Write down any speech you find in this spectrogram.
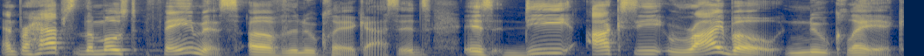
And perhaps the most famous of the nucleic acids is deoxyribonucleic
